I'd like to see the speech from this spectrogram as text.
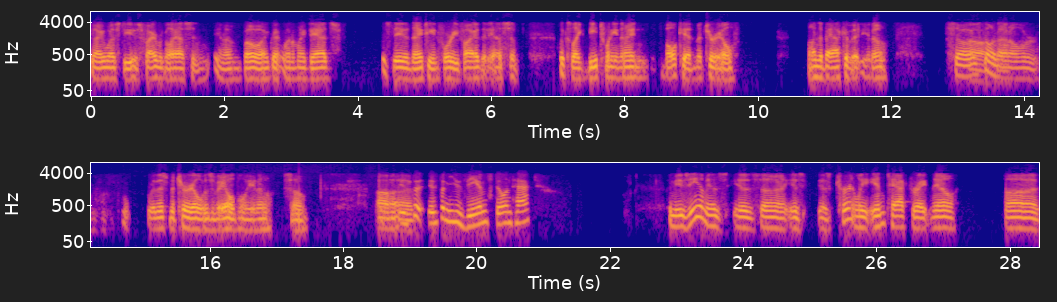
guy was to use fiberglass in in a bow. I got one of my dad's. It's dated 1945 that has some looks like B29 bulkhead material on the back of it, you know. So Oh, it's going on all over where this material was available, you know. So Um, Uh, is the is the museum still intact? the museum is is uh, is is currently intact right now uh,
